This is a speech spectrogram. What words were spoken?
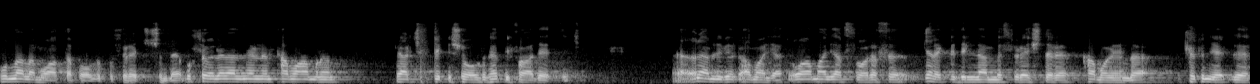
bunlarla muhatap olduk bu süreç içinde. Bu söylenenlerin tamamının gerçek dışı olduğunu hep ifade ettik. Ee, önemli bir ameliyat. O ameliyat sonrası gerekli dinlenme süreçleri kamuoyunda kötü niyetli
